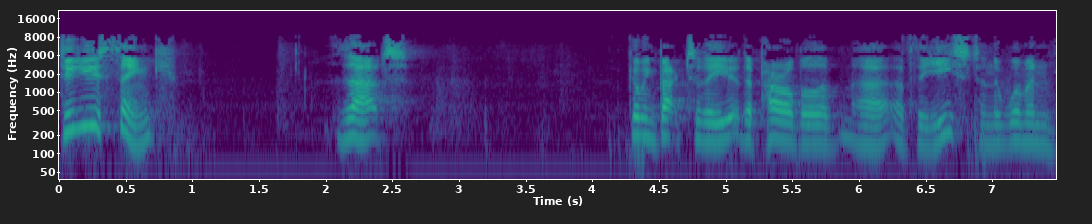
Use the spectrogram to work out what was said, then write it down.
Do you think that going back to the, the parable of, uh, of, the yeast and the woman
